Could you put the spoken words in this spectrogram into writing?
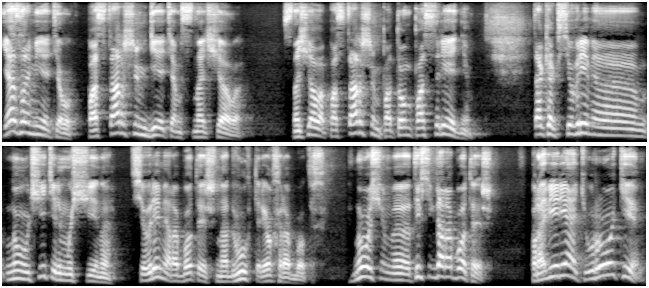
Я заметил по старшим детям сначала. Сначала по старшим, потом по средним. Так как все время, ну, учитель мужчина, все время работаешь на двух-трех работах. Ну, в общем, э, ты всегда работаешь. Проверять уроки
